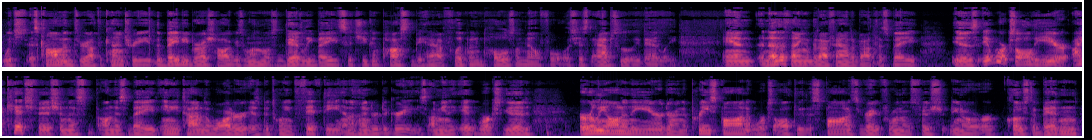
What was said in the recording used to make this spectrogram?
which is common throughout the country, the baby brush hog is one of the most deadly baits that you can possibly have flipping holes in milfoil. It's just absolutely deadly. And another thing that I found about this bait is it works all the year. I catch fish in this on this bait anytime the water is between 50 and 100 degrees. I mean, it works good early on in the year during the pre-spawn. It works all through the spawn. It's great for when those fish, you know, are close to bedding.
